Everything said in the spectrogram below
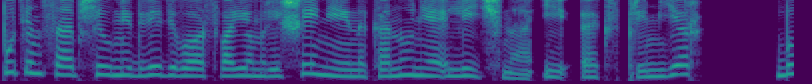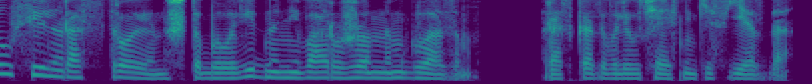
Путин сообщил Медведеву о своем решении накануне лично, и экс-премьер был сильно расстроен, что было видно невооруженным глазом, рассказывали участники съезда.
